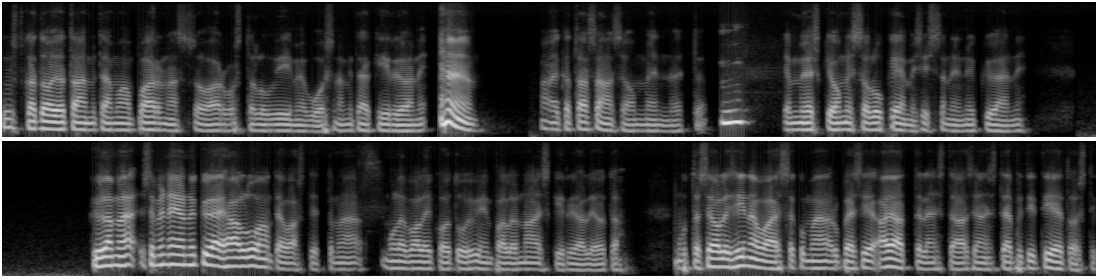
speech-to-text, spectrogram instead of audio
just katsoin jotain, mitä mä oon Parnassoa arvostellut viime vuosina, mitä kirjoja, niin aika tasaan se on mennyt. Että, mm. Ja myöskin omissa lukemisissani nykyään, niin kyllä mä, se menee jo nykyään ihan luontevasti, että mä, mulle valikoituu hyvin paljon naiskirjailijoita. Mutta se oli siinä vaiheessa, kun mä rupesin ajattelemaan sitä asiaa, niin sitä piti tietoisesti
